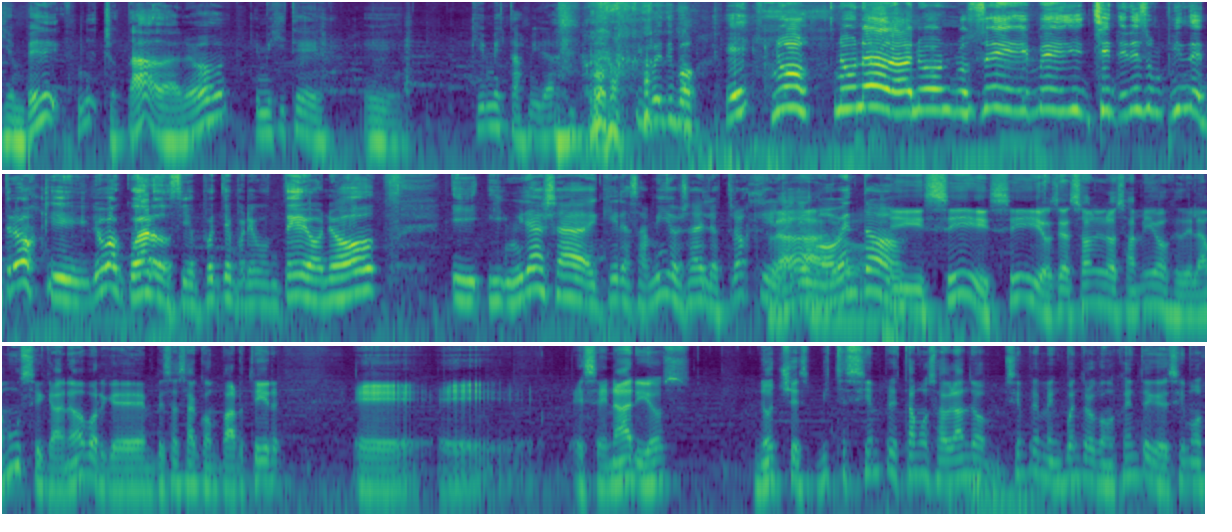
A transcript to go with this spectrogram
y en vez de una chotada, ¿no? Y me dijiste, eh, ¿qué me estás mirando? Y fue tipo, ¿eh? No, no, nada, no, no sé, me- che, tenés un pin de Trotsky. No me acuerdo si después te pregunté o no. Y, y mirá ya que eras amigo ya de los Trotsky en aquel momento. Y sí, sí, o sea, son los amigos de la música, ¿no? Porque empezás a compartir eh, eh, escenarios, noches, viste, siempre estamos hablando, siempre me encuentro con gente que decimos,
